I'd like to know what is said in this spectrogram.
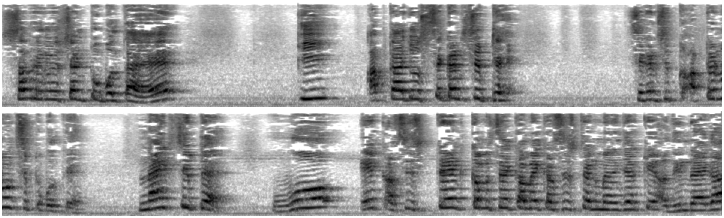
सब रेगुलेशन टू बोलता है कि आपका जो सेकंड शिफ्ट है सेकंड शिफ्ट को आफ्टरनून शिफ्ट बोलते हैं नाइट शिफ्ट है, वो एक असिस्टेंट कम से कम एक असिस्टेंट मैनेजर के अधीन रहेगा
